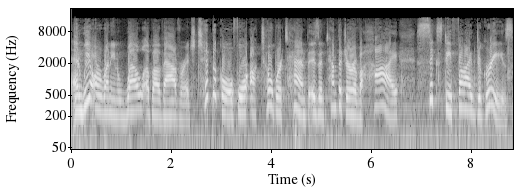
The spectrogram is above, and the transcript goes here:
And we are running well above average. Typical for October 10th is a temperature of a high 65 degrees.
